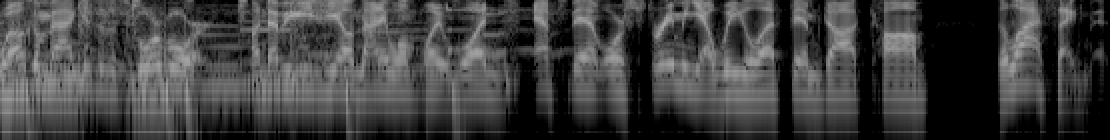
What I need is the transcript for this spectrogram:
Welcome back into the scoreboard on WEGL 91.1 FM or streaming at WeagleFM.com. The last segment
